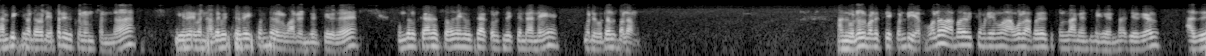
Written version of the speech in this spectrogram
நம்பிக்கை கொண்டவர்கள் எப்படி இருக்கணும்னு சொன்னா இறைவன் அளவிட்டதை கொண்டு அவர்கள் வாழ தவிர உங்களுக்காக சோதனைகளுக்காக கொடுத்திருக்கின்றானே உங்களுடைய உடல் பலம். அந்த உடல் பலத்தை கொண்டு எவ்வளவு அபகரிக்க முடியுமோ அவ்வளவு அபகரித்துக் கொள்ளலாம் என்று நீங்கள் எண்ணாதீர்கள். அது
